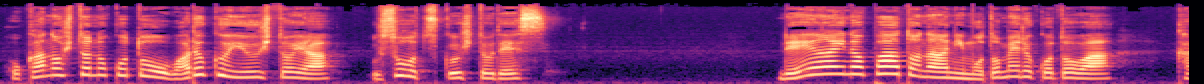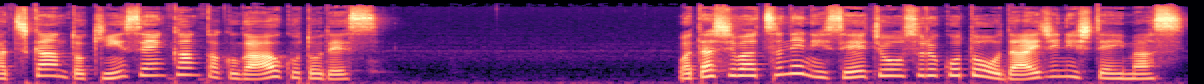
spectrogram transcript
他の人のことを悪く言う人や嘘をつく人です。恋愛のパートナーに求めることは価値観と金銭感覚が合うことです。私は常に成長することを大事にしています。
